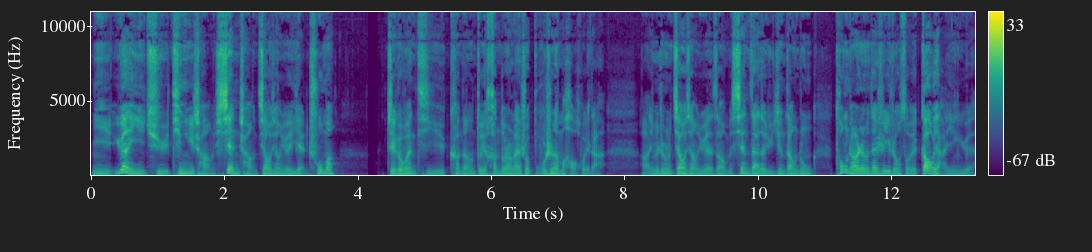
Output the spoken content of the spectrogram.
你愿意去听一场现场交响乐演出吗？这个问题可能对很多人来说不是那么好回答，啊，因为这种交响乐在我们现在的语境当中，通常认为它是一种所谓高雅音乐。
